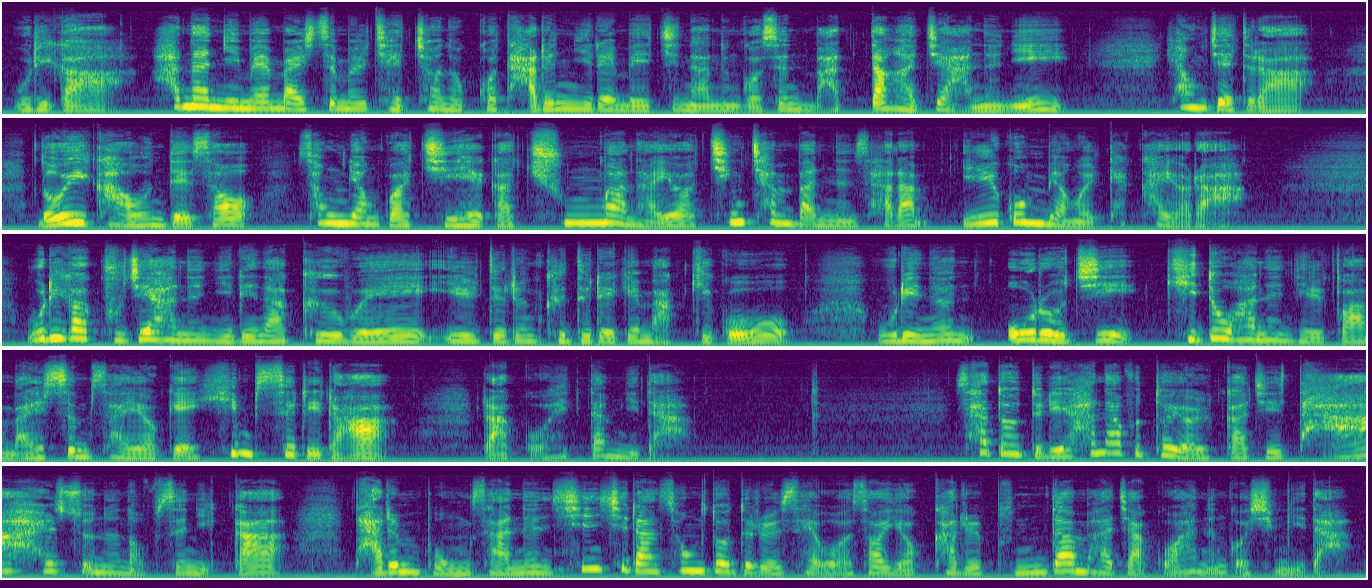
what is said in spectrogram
우리가 하나님의 말씀을 제쳐놓고 다른 일에 매진하는 것은 마땅하지 않으니 형제들아 너희 가운데서 성령과 지혜가 충만하여 칭찬받는 사람 일곱 명을 택하여라. 우리가 구제하는 일이나 그 외의 일들은 그들에게 맡기고 우리는 오로지 기도하는 일과 말씀 사역에 힘쓰리라 라고 했답니다. 사도들이 하나부터 열까지 다 할 수는 없으니까 다른 봉사는 신실한 성도들을 세워서 역할을 분담하자고 하는 것입니다.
